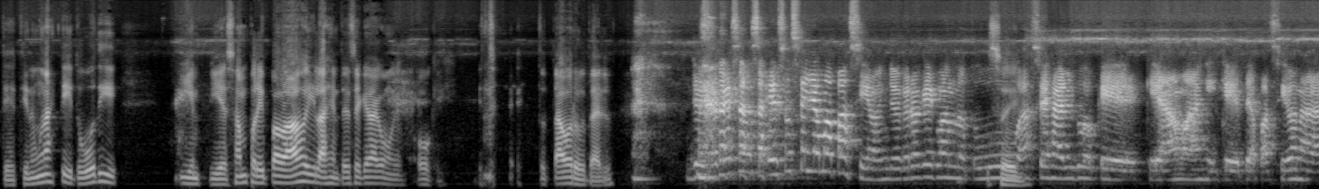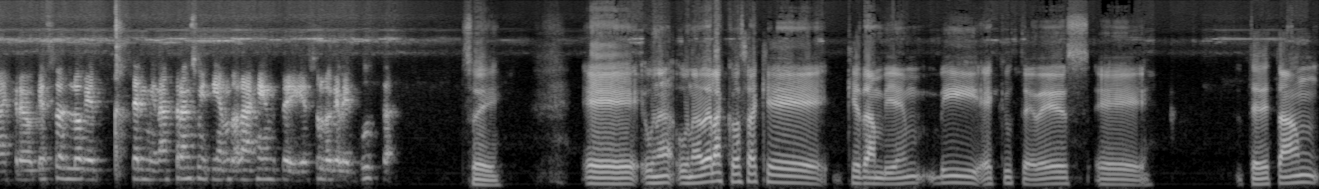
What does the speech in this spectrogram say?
tienen una actitud y, empiezan por ir para abajo y la gente se queda como que, ok, esto está brutal. Yo creo que eso, se llama pasión. Yo creo que cuando tú haces algo que, que, amas y que te apasiona, creo que eso es lo que terminas transmitiendo a la gente y eso es lo que les gusta. Sí, eh, una, una, de las cosas que, también vi es que ustedes, eh, ustedes están,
